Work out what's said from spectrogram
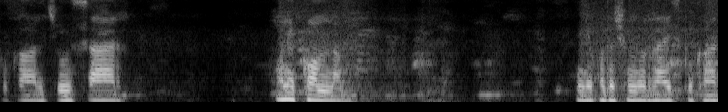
কুকার জুসার অনেক কম দাম। যে কত সুন্দর রাইস কুকার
